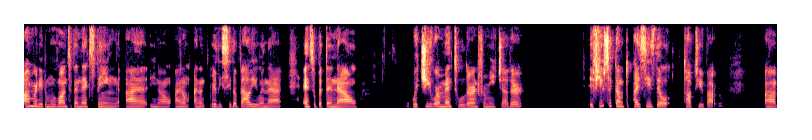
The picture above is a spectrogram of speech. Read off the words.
I'm ready to move on to the next thing. I, you know, I don't, I don't really see the value in that. And so, but then now what you are meant to learn from each other. If you sit down with the Pisces, they'll talk to you about um,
